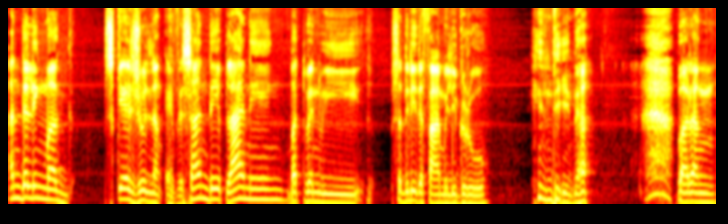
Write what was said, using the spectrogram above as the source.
Ang daling mag-schedule ng every Sunday, planning, but when we, suddenly the family grew, hindi na. Parang,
